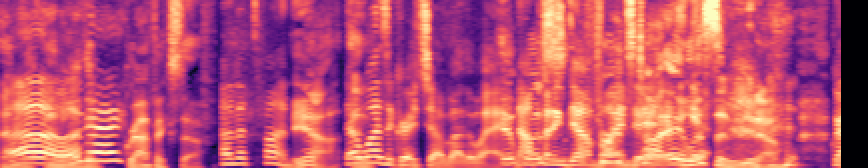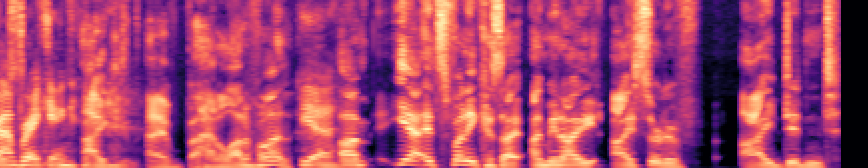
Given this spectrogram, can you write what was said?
and, the- and Oh, all okay. the graphic stuff Oh, that's fun. Yeah, That and- was a great show, by the way. Not putting down Blind Date. time- Hey, Yeah. listen, you know, Groundbreaking. I I had a lot of fun. Yeah. Um. Yeah. It's funny because I I mean I I sort of I didn't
